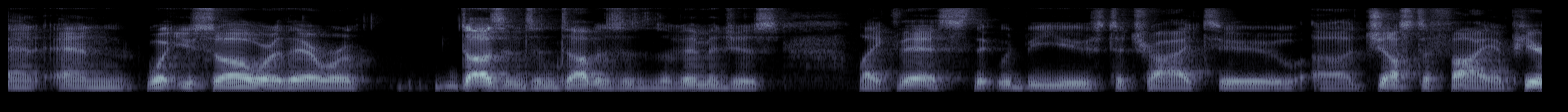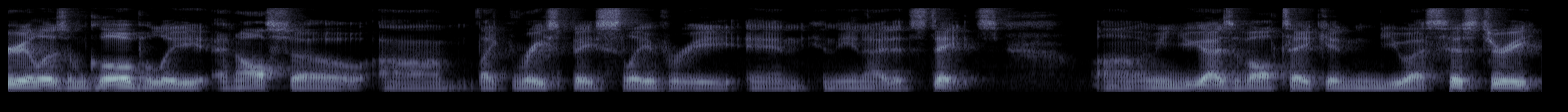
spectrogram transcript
and and what you saw were there were dozens and dozens of images like this that would be used to try to uh, justify imperialism globally and also um, like race-based slavery in in the United States. Um, I mean, you guys have all taken U.S. history.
